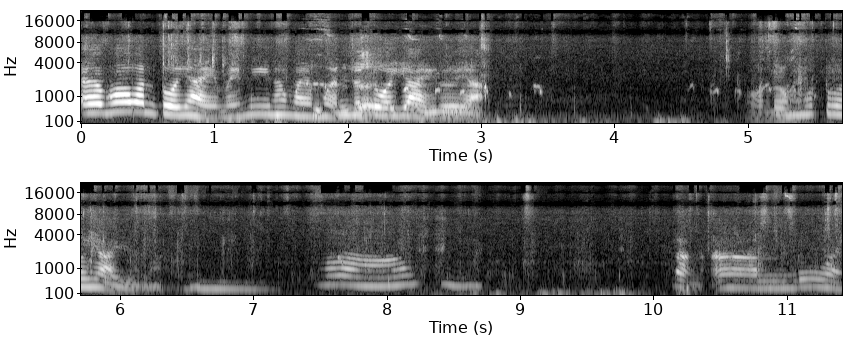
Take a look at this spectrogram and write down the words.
เออพ่อมันตัวใหญ่ไหมนี่ทำไมเหมือนจะตัวใหญ่เลยอะเราเริ่มเขาตัวใหญ่อยู่นะอืมน่ารักหนังอานด้วย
